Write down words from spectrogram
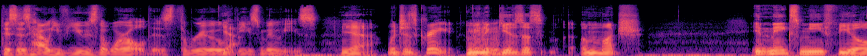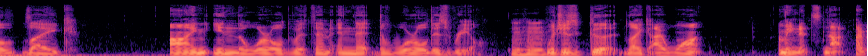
This is how he views the world is through Yeah. these movies. Yeah, which is great. I mean, Mm-hmm. it gives us a much. It makes me feel like I'm in the world with them and that the world is real, mm-hmm. which is good. Like, I want. I mean, it's not. I,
